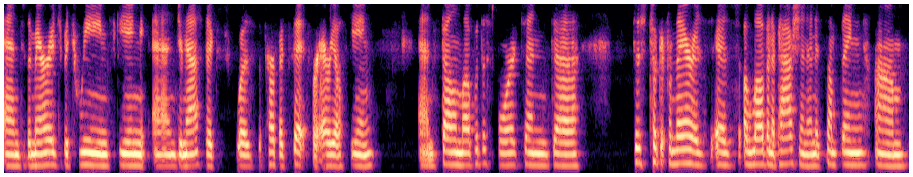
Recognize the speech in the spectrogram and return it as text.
And the marriage between skiing and gymnastics was the perfect fit for aerial skiing and fell in love with the sport and uh, just took it from there as as a love and a passion. And it's something um,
